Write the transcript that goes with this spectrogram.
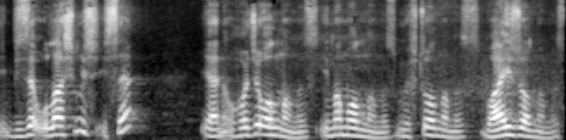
bize ulaşmış ise yani hoca olmamız, imam olmamız, müftü olmamız, vaiz olmamız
